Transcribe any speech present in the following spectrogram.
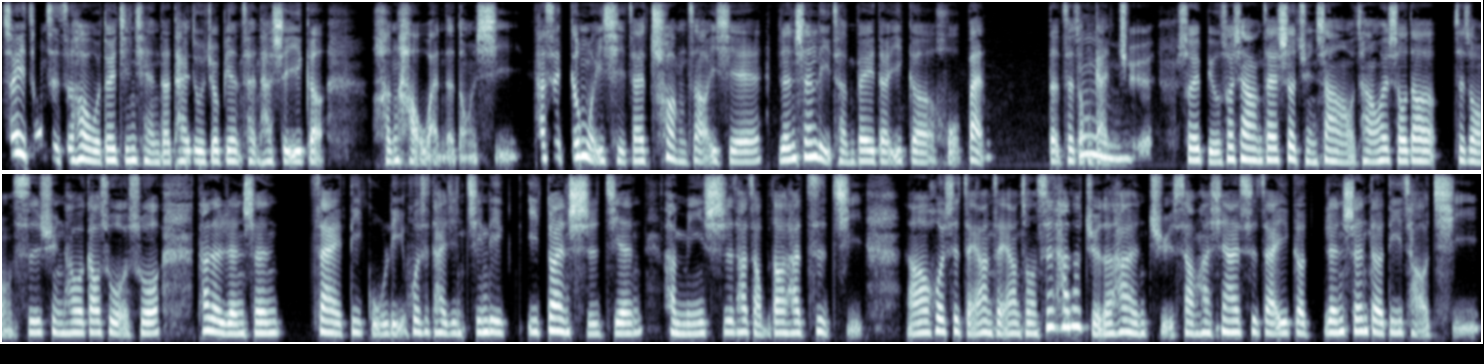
所以从此之后，我对金钱的态度就变成它是一个很好玩的东西，它是跟我一起在创造一些人生里程碑的一个伙伴的这种感觉。嗯。所以，比如说像在社群上，我常常会收到这种私讯，他会告诉我说，他的人生。在低谷里，或是他已经经历一段时间很迷失，他找不到他自己，然后或是怎样怎样，总之他都觉得他很沮丧。他现在是在一个人生的低潮期。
